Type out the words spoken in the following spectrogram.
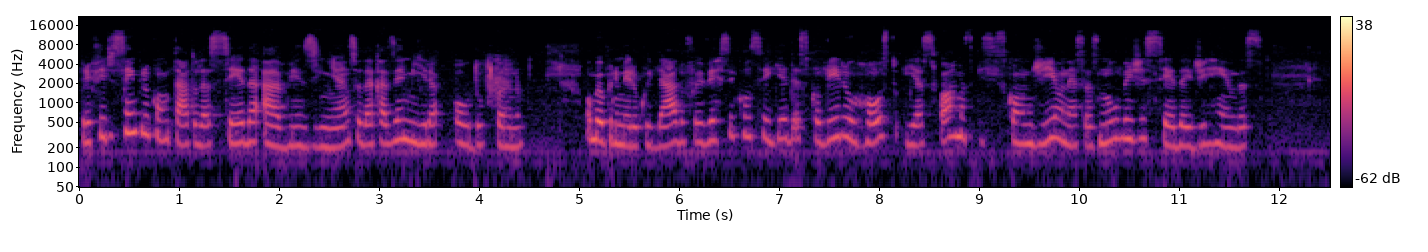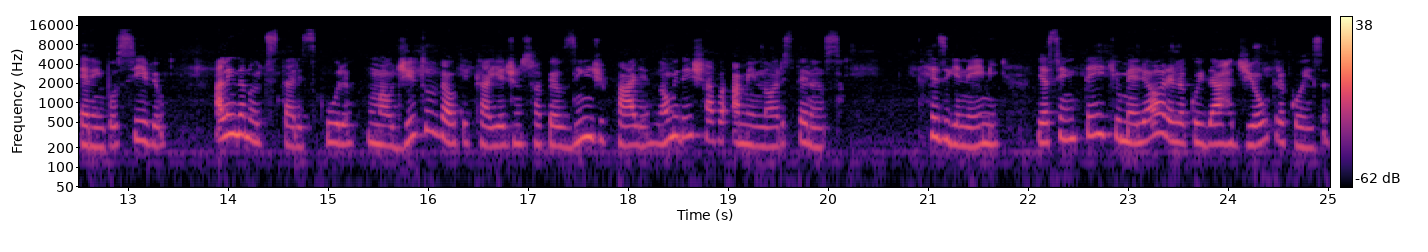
Prefiro sempre o contato da seda à vizinhança da casemira ou do pano. O meu primeiro cuidado foi ver se conseguia descobrir o rosto e as formas que se escondiam nessas nuvens de seda e de rendas. Era impossível. Além da noite estar escura, um maldito véu que caía de um chapeuzinho de palha não me deixava a menor esperança. Resignei-me e assentei que o melhor era cuidar de outra coisa.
